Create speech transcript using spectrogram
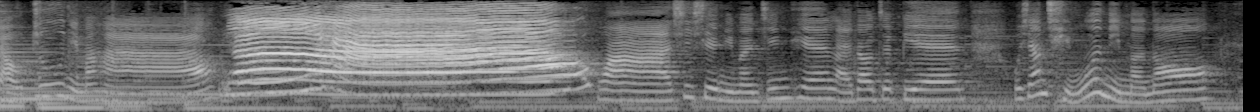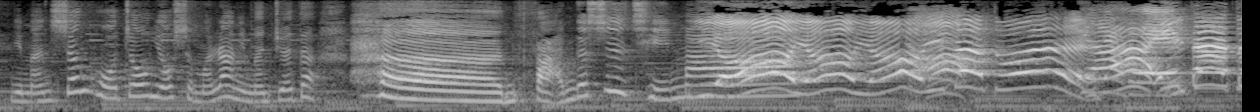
小猪，你们好！你好。哇，谢谢你们今天来到这边。我想请问你们哦，你们生活中有什么让你们觉得很烦的事情吗？有有有，一大堆，有一大堆，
